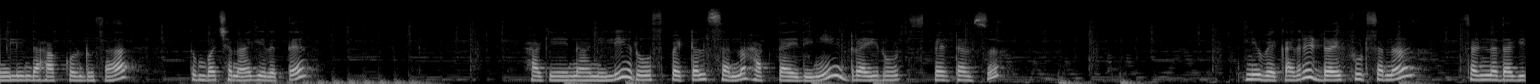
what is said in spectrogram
ಮೇಲಿಂದ ಹಾಕ್ಕೊಂಡ್ರೂ ಸಹ ತುಂಬ ಚೆನ್ನಾಗಿರುತ್ತೆ. ಹಾಗೆ ನಾನಿಲ್ಲಿ ರೋಸ್ ಪೆಟಲ್ಸನ್ನು ಹಾಕ್ತಾಯಿದ್ದೀನಿ ಡ್ರೈ ರೋಸ್ ಪೆಟಲ್ಸ್. ನೀವು ಬೇಕಾದರೆ ಡ್ರೈ ಫ್ರೂಟ್ಸನ್ನು ಸಣ್ಣದಾಗಿ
